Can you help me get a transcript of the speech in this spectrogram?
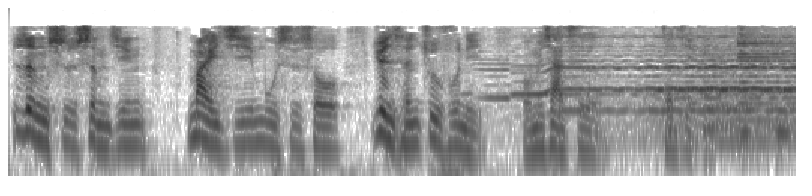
认识圣经麦基牧师收。愿神祝福你，我们下次再见。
